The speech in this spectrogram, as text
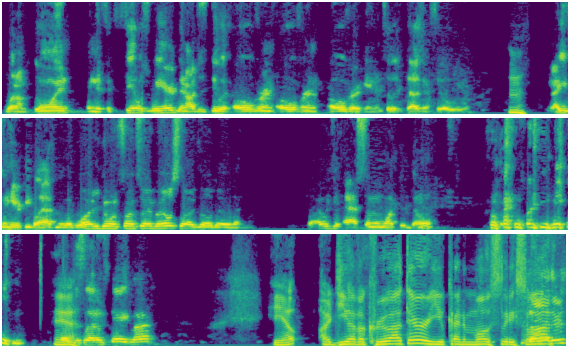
what I'm doing, and if it feels weird, then I'll just do it over and over and over again until it doesn't feel weird. Hmm. I even hear people ask me like, "Why are you doing frontside rail slides all day?" Like, why would you ask someone what they're doing? what do you mean? Yeah. Like, just let them skate, man. Yep. Or do you have a crew out there, or are you kind of mostly solo? Nah, there's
